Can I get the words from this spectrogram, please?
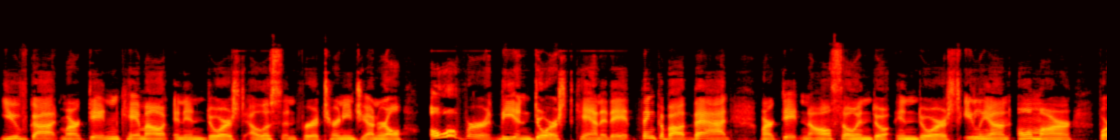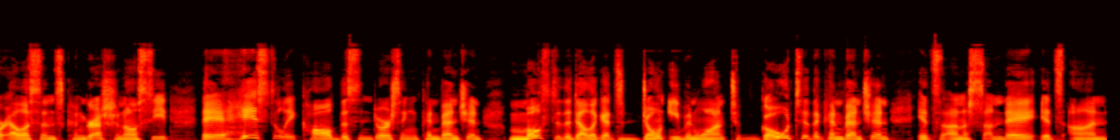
You've got Mark Dayton came out and endorsed Ellison for Attorney General over the endorsed candidate. Think about that. Mark Dayton also endo- endorsed Ilhan Omar for Ellison's congressional seat. They hastily called this endorsing convention. Most of the delegates don't even want to go to the convention. It's on a Sunday. It's on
